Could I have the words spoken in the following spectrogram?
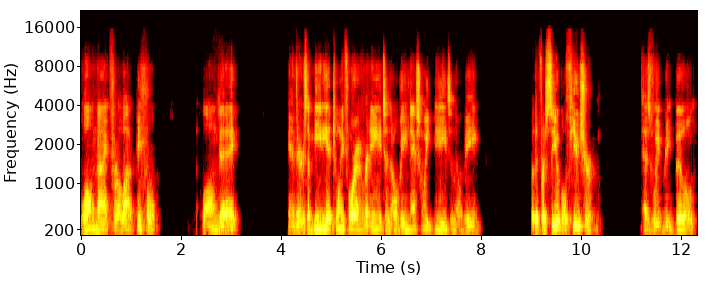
long night for a lot of people, a long day. And there's immediate 24 hour needs, and there'll be next week needs, and there'll be for the foreseeable future as we rebuild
